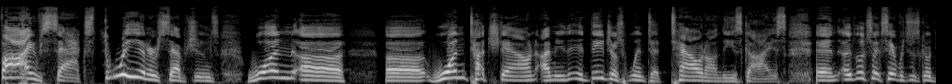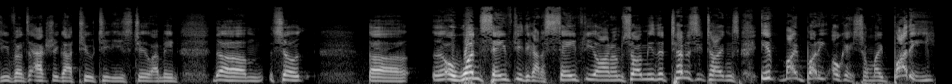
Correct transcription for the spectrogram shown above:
five sacks, three interceptions, one uh, uh, one touchdown. I mean, they, they just went to town on these guys, and it looks like San Francisco defense actually got two TDs too. I mean, um, so. Uh, uh, one safety. They got a safety on him. So I mean, the Tennessee Titans. If my buddy, okay, so my buddy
